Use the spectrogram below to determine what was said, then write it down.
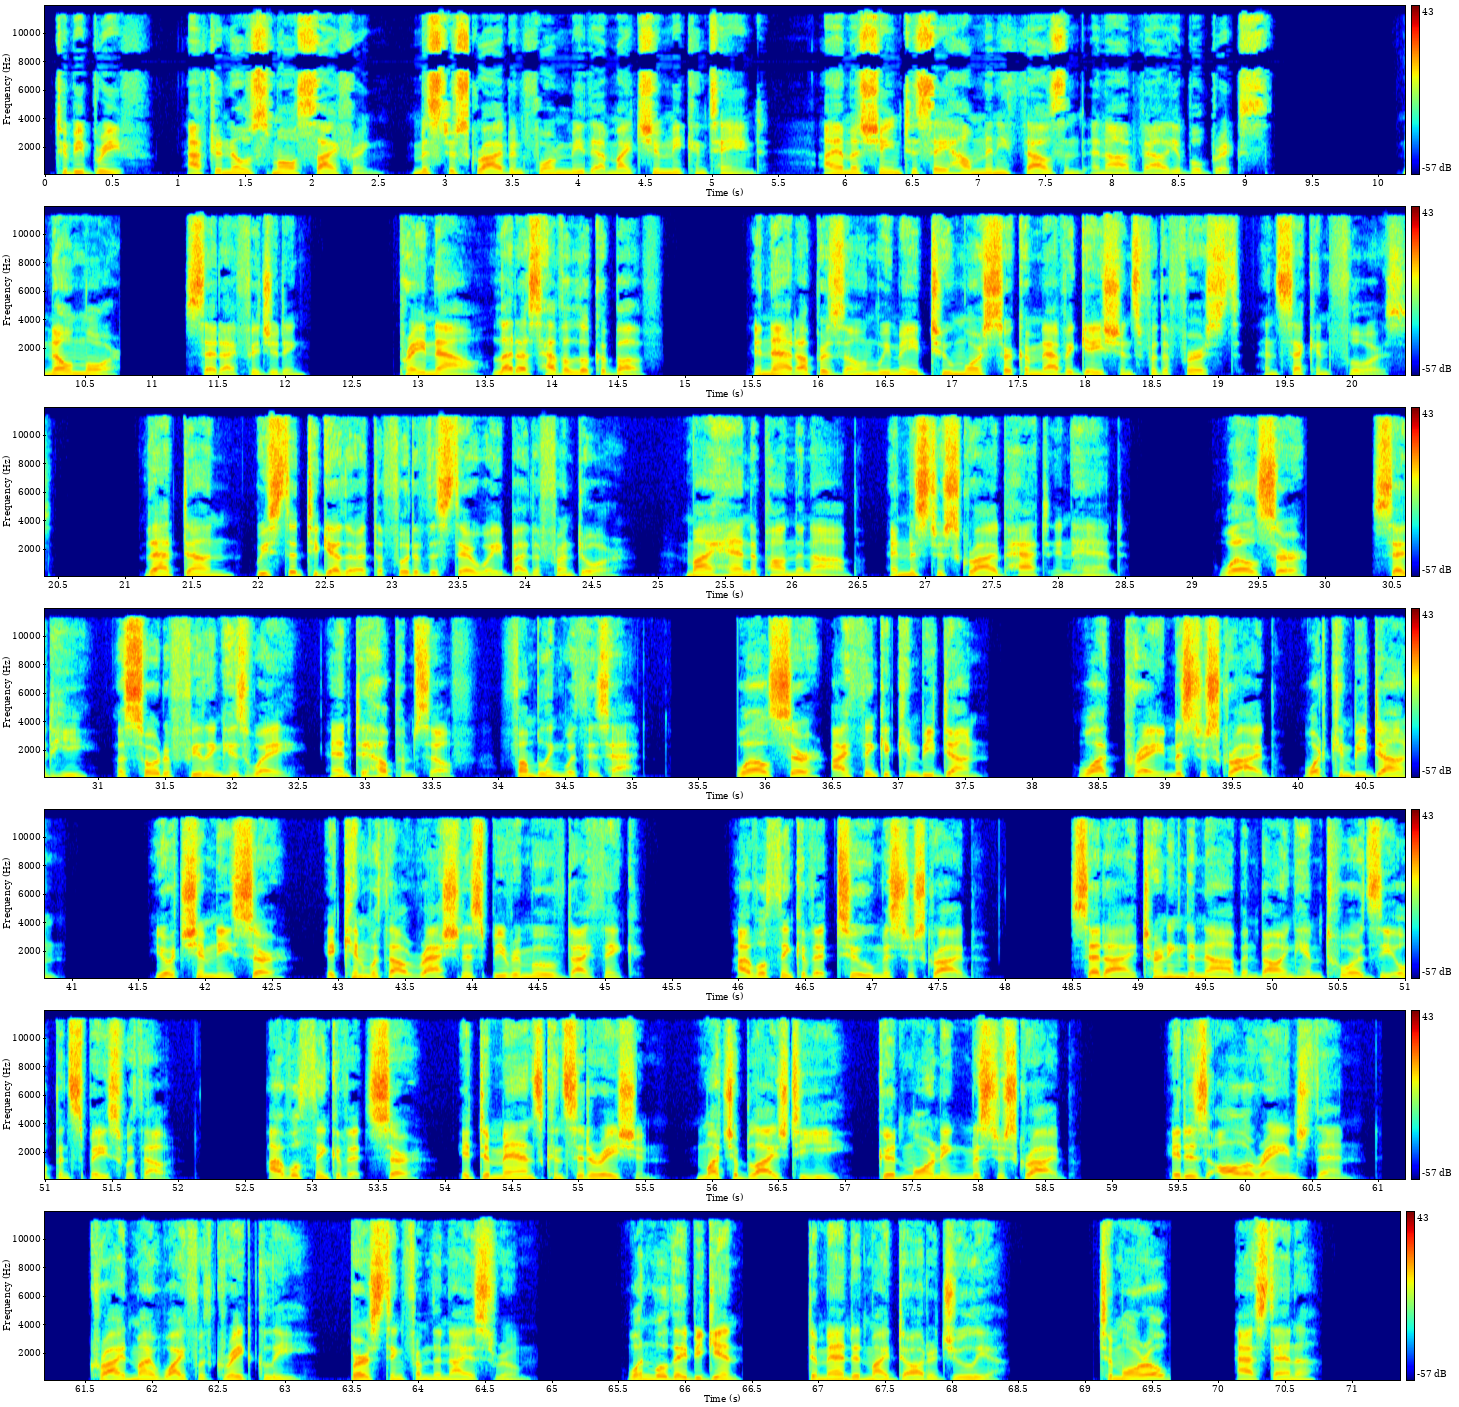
To be brief, after no small ciphering, Mr. Scribe informed me that my chimney contained, I am ashamed to say how many thousand and odd valuable bricks. No more, said I, fidgeting. Pray now, let us have a look above. In that upper zone, we made two more circumnavigations for the first and second floors. That done, we stood together at the foot of the stairway by the front door, my hand upon the knob, and Mr. Scribe hat in hand. Well, sir, said he, a sort of feeling his way, and to help himself, fumbling with his hat. Well, sir, I think it can be done. What, pray, Mr. Scribe, what can be done? Your chimney, sir, it can without rashness be removed, I think. I will think of it too, Mr. Scribe, said I, turning the knob and bowing him towards the open space without. I will think of it, sir. It demands consideration. Much obliged to ye. Good morning, Mr. Scribe. It is all arranged, then, cried my wife with great glee, bursting from the nighest room. When will they begin? demanded my daughter Julia. Tomorrow? asked Anna.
